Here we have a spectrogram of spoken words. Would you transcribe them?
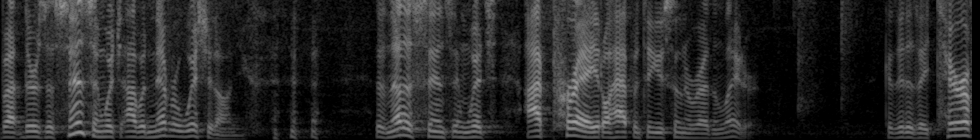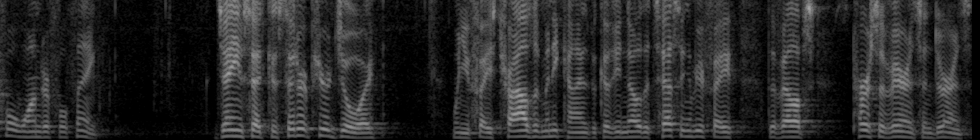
But there's a sense in which I would never wish it on you. there's another sense in which I pray it'll happen to you sooner rather than later. Because it is a terrible, wonderful thing. James said, Consider it pure joy when you face trials of many kinds, because you know the testing of your faith develops perseverance, endurance.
